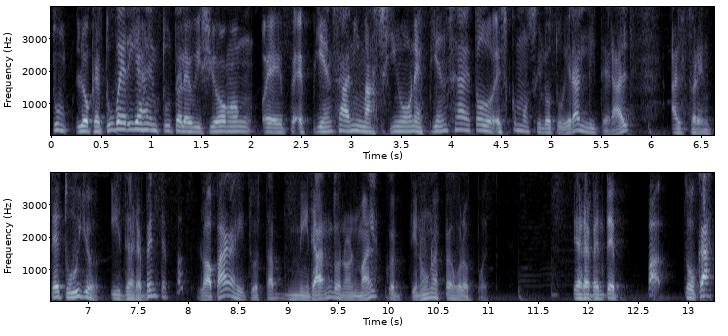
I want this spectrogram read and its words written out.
tú- lo que tú verías en tu televisión, eh, eh, piensa animaciones, piensa de todo, es como si lo tuvieras literal al frente tuyo y de repente ¡pap! lo apagas y tú estás mirando normal, tienes un espejo los puestos. Y de repente ¡pap! tocas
